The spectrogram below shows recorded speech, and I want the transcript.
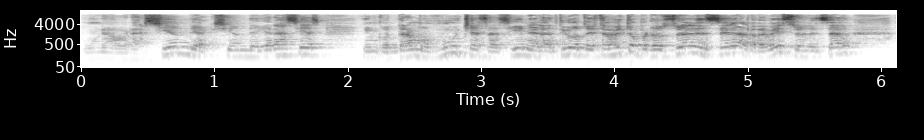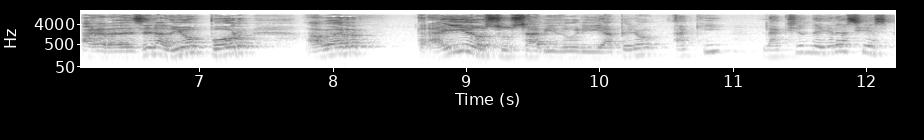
Una oración de acción de gracias. Encontramos muchas así en el Antiguo Testamento, pero suelen ser al revés, suelen ser agradecer a Dios por haber traído su sabiduría. Pero aquí la acción de gracias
